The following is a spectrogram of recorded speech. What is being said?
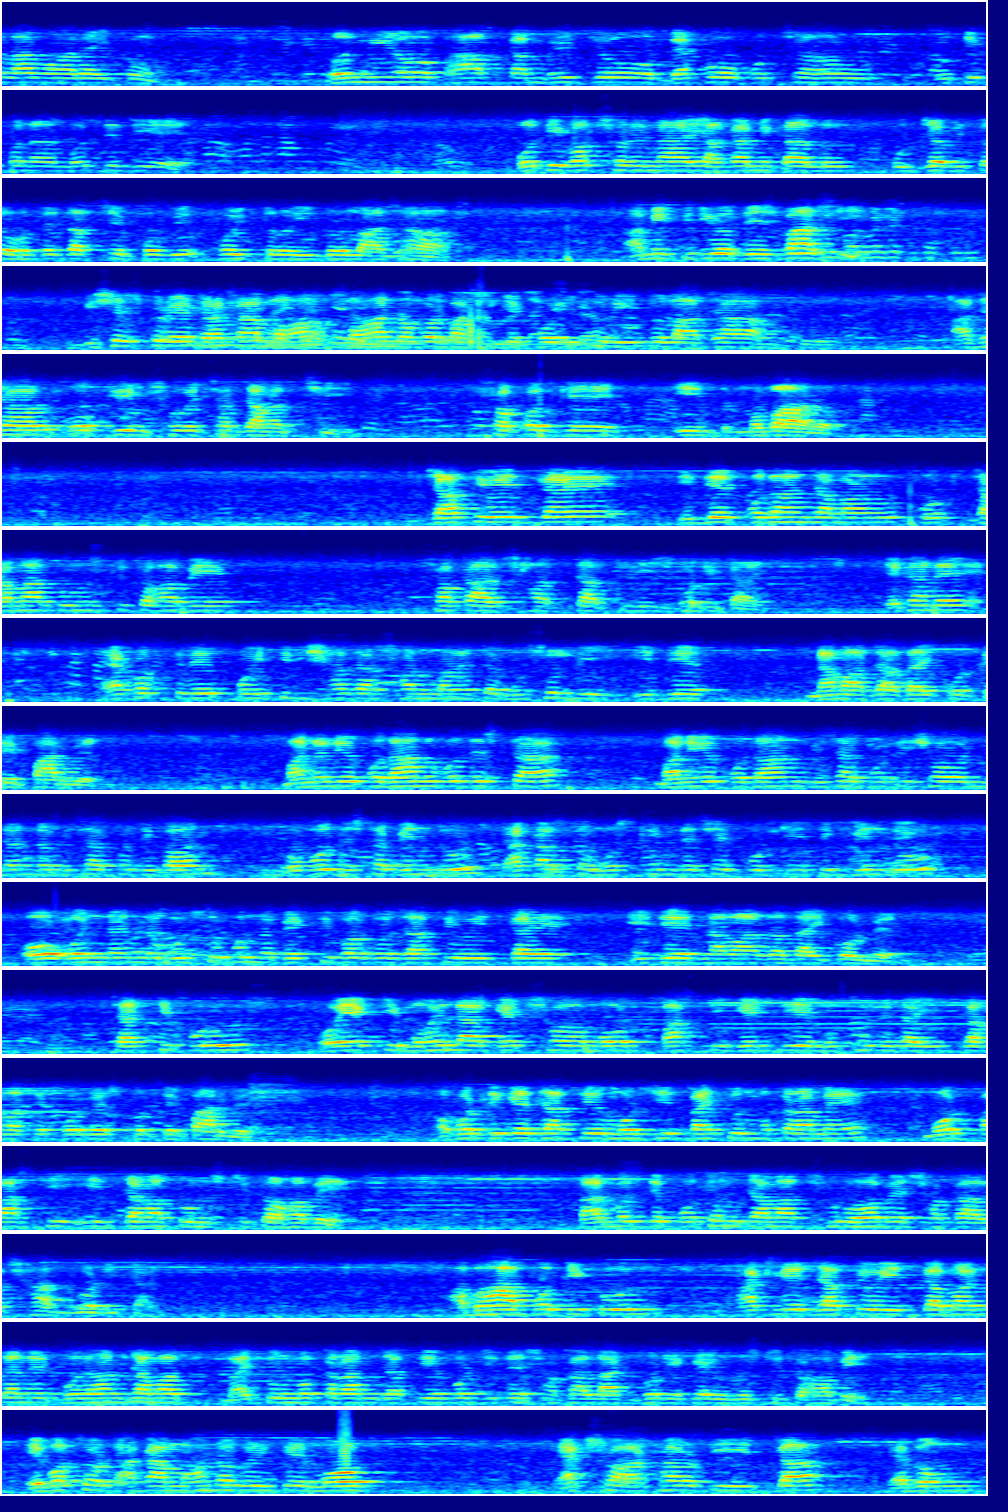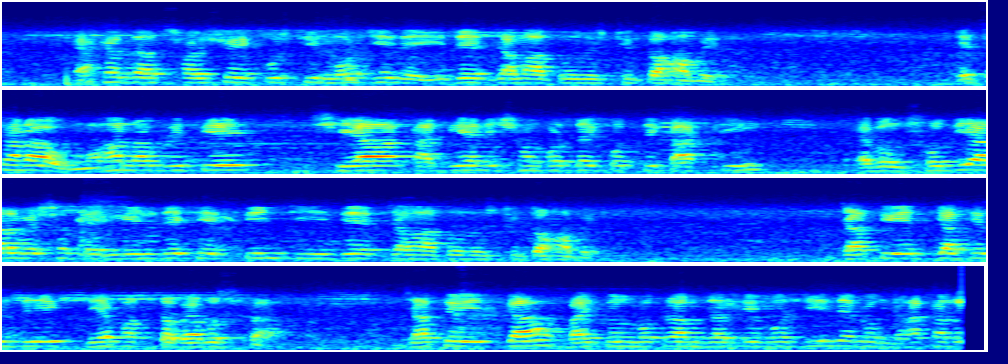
আসসালামু আলাইকুম। ধর্মীয়, ভাব, গাম্ভীর্য, ব্যাপক উৎসাহ, উদ্দীপনার মধ্যে দিয়ে প্রতি বছরে নাই আগামীকাল উদযাপিত হতে যাচ্ছে পবি- পবিত্র ঈদ উল আজহা। আমি প্রিয় দেশবাসী, বিশেষ করে ঢাকা মহানগরবাসীকে পবিত্র ঈদ উল আজহা, আজহার অগ্রিম শুভেচ্ছা জানাচ্ছি। সকলকে ঈদ মোবারক। জাতীয় ঈদগাহে ঈদের প্রধান জামা জামাত অনুষ্ঠিত হবে সকাল সাতটা তিরিশ ঘটিকায়। এখানে একত্রে পঁয়ত্রিশ হাজার সম্মানিত মুসল্লি ঈদের নামাজ আদায় করতে পারবেন। মাননীয় প্রধান উপদেষ্টা, মাননীয় প্রধান বিচারপতি সহ অন্যান্য বিচারপতিগণ, উপদেষ্টা বিন্দু, ঢাকাস্থ মুসলিম দেশের কূটনীতিক বিন্দু ও অন্যান্য গুরুত্বপূর্ণ ব্যক্তিবর্গ জাতীয় ঈদগাহে ঈদের নামাজ আদায় করবেন। চারটি পুরুষ ও একটি মহিলা গেট সহ মোট পাঁচটি গেট দিয়ে মুসল্লিরা জামাতে প্রবেশ করতে পারবে। অপরদিকে জাতীয় মসজিদ বাইতুল মোকারামে মোট পাঁচটি ঈদ জামাত অনুষ্ঠিত হবে। তার মধ্যে প্রথম জামাত শুরু হবে সকাল সাত ঘটিকায়। আবহাওয়া প্রতিকূল থাকলে জাতীয় ঈদগাহ ময়দানের প্রধান জামাত বাইতুল মোকারাম জাতীয় মসজিদে সকাল আট ঘটিকায় অনুষ্ঠিত হবে। এবছর ঢাকা মহানগরীতে মোট একশো আঠারোটি ঈদগাহ এবং এক হাজার ছয়শো একুশটি মসজিদে ঈদের জামাত অনুষ্ঠিত হবে। এছাড়াও মহানগরীতে শিয়া, কাদিয়ানি সম্প্রদায় কর্তৃক আটটি এবং সৌদি আরবের সাথে মিল রেখে তিনটি ঈদের জামাত অনুষ্ঠিত হবে। জাতীয় ঈদগাহ কেন্দ্রিক নিরাপত্তা ব্যবস্থা। জাতীয় ঈদগাহ, বাইতুল মোকরাম জাতীয় মসজিদ এবং ঢাকা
